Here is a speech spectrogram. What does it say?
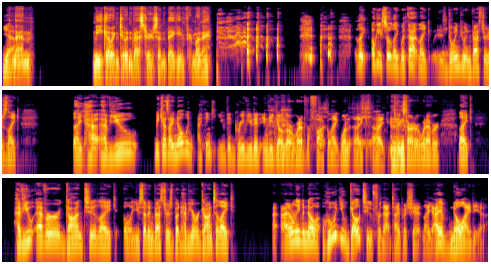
yeah. and then me going to investors and begging for money like okay so like with that like going to investors like like ha- have you because i know when i think you did grieve you did indiegogo or whatever the fuck like one like uh, Mhm. kickstarter or whatever like have you ever gone to like oh you said investors but have you ever gone to like I, don't even know who would you go to for that type of shit? Like i have no idea.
